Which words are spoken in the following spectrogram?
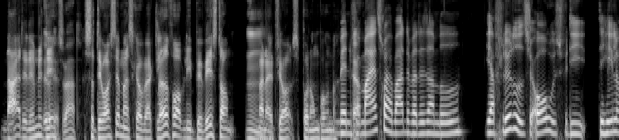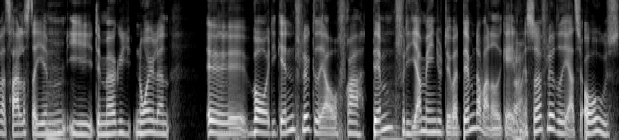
Nej, det er nemlig Det er det. det svært. Så det er også det, at man skal jo være glad for at blive bevidst om, mm. man er et fjols på nogle punkter. Men for Ja. mig tror jeg bare, det var det der med, jeg flyttede til Aarhus, fordi det hele var træls derhjemme mm. i det mørke Nordjylland. Øh, hvor igen flygtede jeg jo fra dem, mm. fordi jeg mente jo, det var dem, der var noget galt Ja. med. Så flyttede jeg til Aarhus.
